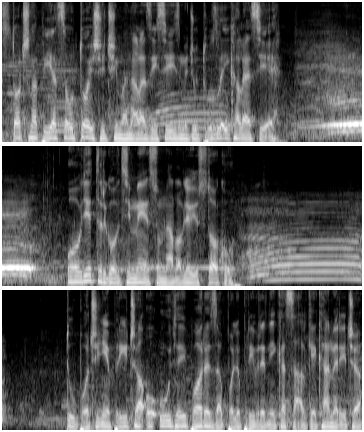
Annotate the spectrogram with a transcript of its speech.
Stočna pijaca u Tojšićima nalazi se između Tuzle i Kalesije. Ovdje trgovci mesom nabavljaju stoku. Tu počinje priča o uteji poreza poljoprivrednika Salke Kamerića.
